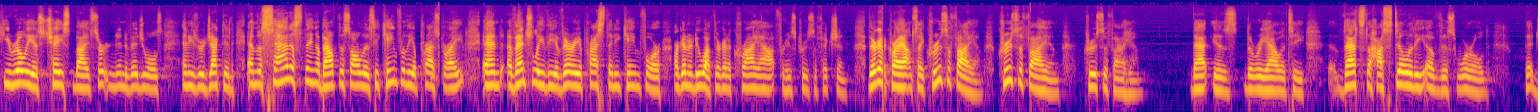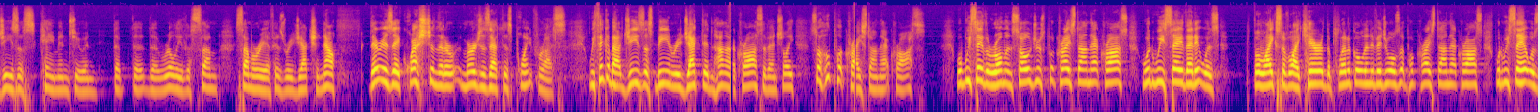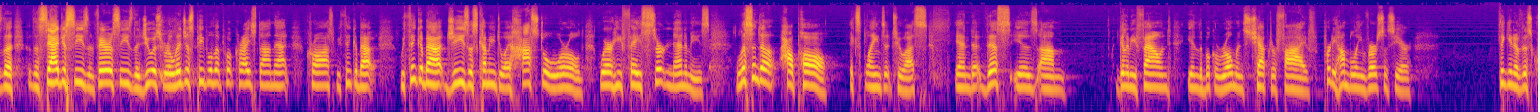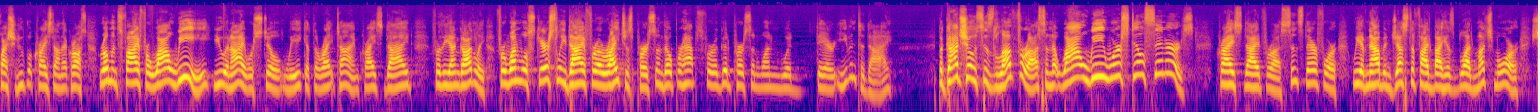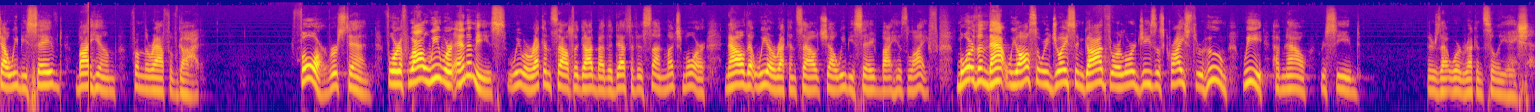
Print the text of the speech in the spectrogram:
he really is chased by certain individuals and he's rejected. And the saddest thing about this all is he came for the oppressed, right? And eventually, the very oppressed that he came for are going to do what? They're going to cry out for his crucifixion. They're going to cry out and say, Crucify him, crucify him, crucify him. That is the reality. That's the hostility of this world that Jesus came into, and the, the, the really the sum, summary of his rejection. Now, there is a question that er-, emerges at this point for us. We think about Jesus being rejected and hung on a cross eventually. So, who put Christ on that cross? Would we say the Roman soldiers put Christ on that cross? Would we say that it was the likes of like Herod, the political individuals that put Christ on that cross? Would we say it was the, the Sadducees and Pharisees, the Jewish religious people that put Christ on that cross? We think about we think about Jesus coming to a hostile world where he faced certain enemies Listen to how Paul explains it to us And this is um, going to be found in the book of Romans, chapter 5. Pretty humbling verses here. Thinking of this question who put Christ on that cross? Romans 5 For while we, you and I, were still weak at the right time, Christ died for the ungodly. For one will scarcely die for a righteous person, though perhaps for a good person one would dare even to die. But God shows his love for us, and that while we were still sinners, Christ died for us. Since therefore we have now been justified by his blood, much more shall we be saved by him from the wrath of God. 4, verse 10. For if while we were enemies, we were reconciled to God by the death of his Son, much more, now that we are reconciled, shall we be saved by his life. More than that, we also rejoice in God through our Lord Jesus Christ, through whom we have now received, there's that word, reconciliation.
